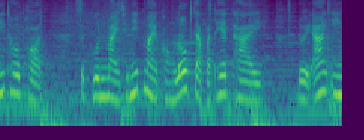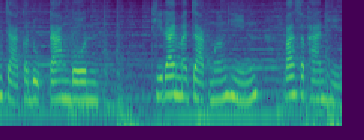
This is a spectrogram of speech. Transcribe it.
นิโทพอดสกุลใหม่ชนิดใหม่ของโลกจากประเทศไทย โดยอ้างอิงจากกระดูกกรามบน ที่ได้มาจากเมืองหิน บ้านสะพานหิน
